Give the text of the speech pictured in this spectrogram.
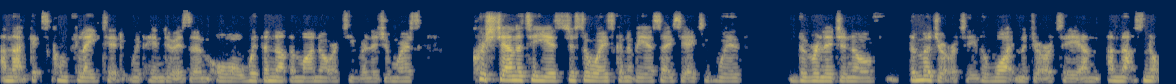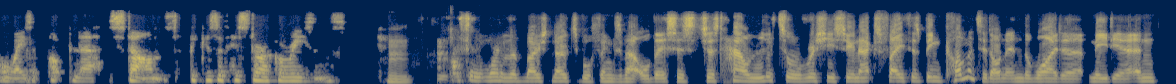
and that gets conflated with Hinduism or with another minority religion, whereas Christianity is just always going to be associated with the religion of the majority, the white majority, and, and that's not always a popular stance because of historical reasons. Hmm. I think one of the most notable things about all this is just how little Rishi Sunak's faith has been commented on in the wider media. And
